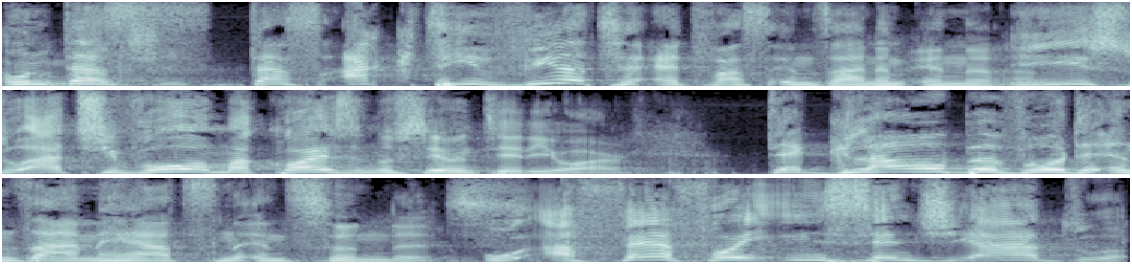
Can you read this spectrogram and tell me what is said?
Und abundante. das, das aktivierte etwas in seinem Inneren. E isso ativou uma coisa no seu interior. Der Glaube wurde in seinem Herzen entzündet. O, a fé foi incendiado,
